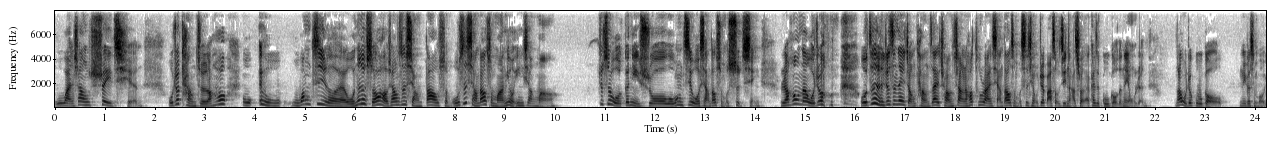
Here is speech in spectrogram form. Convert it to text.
我晚上睡前我就躺着，然后我哎、我我忘记了哎、我那个时候好像是想到什么，我是想到什么？你有印象吗？就是我跟你说，我忘记我想到什么事情。然后呢，我就 我这人就是那种躺在床上，然后突然想到什么事情，我就把手机拿出来开始 Google 的那种人。然后我就 Google 那个什么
